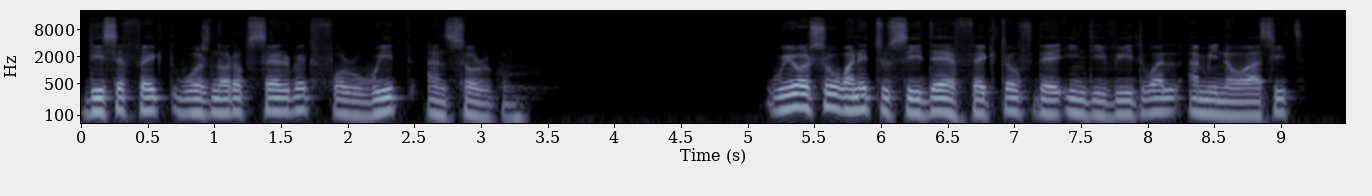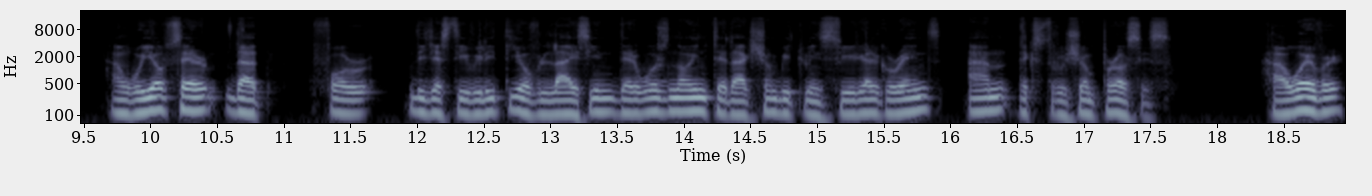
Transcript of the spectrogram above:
this effect was not observed for wheat and sorghum. We also wanted to see the effect of the individual amino acids, and we observed that for digestibility of lysine, there was no interaction between cereal grains and extrusion process. However,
